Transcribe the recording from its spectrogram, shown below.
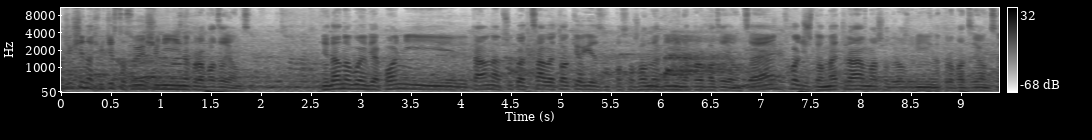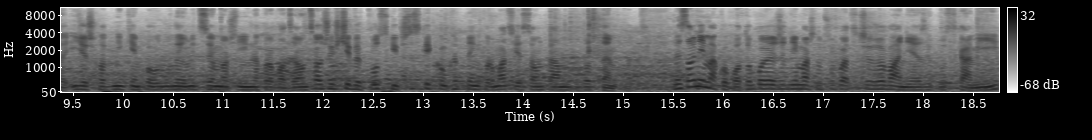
Oczywiście na świecie stosuje się linii naprowadzające. Niedawno byłem w Japonii i tam na przykład całe Tokio jest wyposażone w linie naprowadzające. Wchodzisz do metra, masz od razu linie naprowadzające. Idziesz chodnikiem po głównej ulicy, masz linie naprowadzające. Oczywiście wypustki, wszystkie konkretne informacje są tam dostępne. Więc tam nie ma kłopotu, bo jeżeli masz na przykład skrzyżowanie z wypustkami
